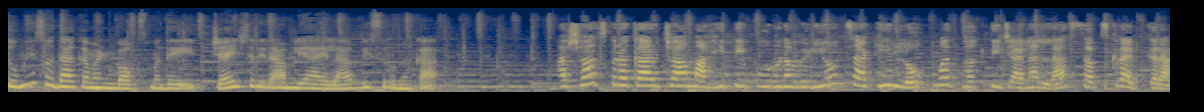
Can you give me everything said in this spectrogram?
तुम्ही सुद्धा कमेंट बॉक्समध्ये जय श्रीराम लिहायला विसरू नका. अशाच प्रकारच्या माहितीपूर्ण व्हिडिओंसाठी लोकमत भक्ती चॅनलला सबस्क्राईब करा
